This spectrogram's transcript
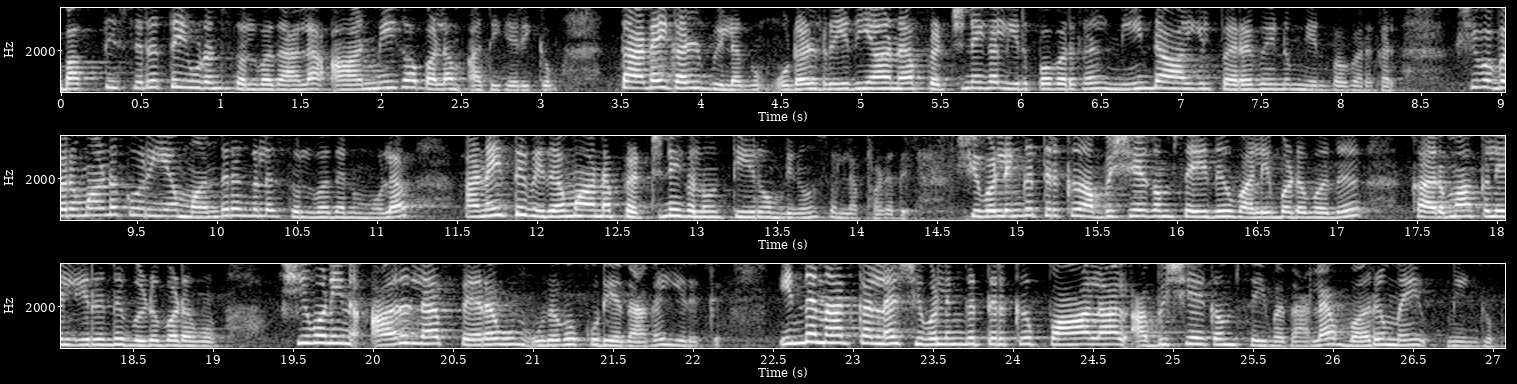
பக்தி சிரத்தையுடன் சொல்வதால் ஆன்மீக பலம் அதிகரிக்கும். தடைகள் விலகும். உடல் ரீதியான பிரச்சனைகள் இருப்பவர்கள் நீண்ட ஆயுள் பெற வேண்டும் என்பவர்கள். சிவபெருமானுக்கு உரிய மந்திரங்களை சொல்வதன் மூலம் அனைத்து விதமான பிரச்சனைகளும் தீரும் அப்படின்னு சொல்லப்படுது. சிவலிங்கத்திற்கு அபிஷேகம் செய்து வழிபடுவது கர்மாக்களில் இருந்து விடுபடவும் சிவனின் அருளை பெறவும் உதவக்கூடியதாக இருக்கு. இந்த நாட்களில் சிவலிங்கத்திற்கு பாலால் அபிஷேகம் செய்வதால் வறுமை நீங்கும்.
